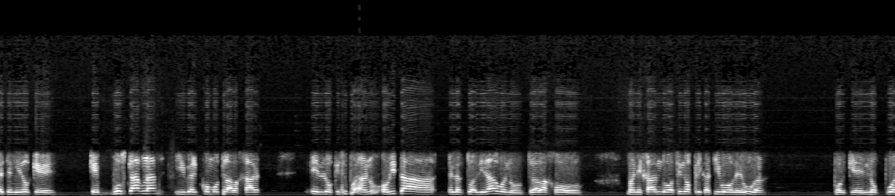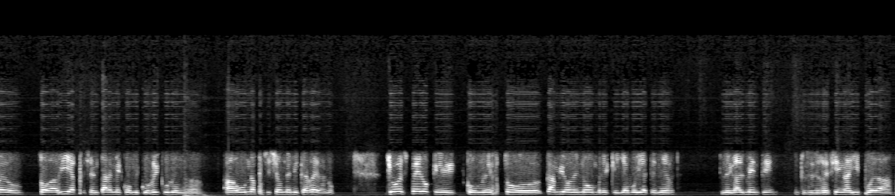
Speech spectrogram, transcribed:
he tenido que, que buscarlas y ver cómo trabajar en lo que se pueda, ¿no? Ahorita, en la actualidad, bueno, trabajo manejando, haciendo aplicativo de Uber, porque no puedo todavía presentarme con mi currículum a, a una posición de mi carrera, ¿no? Yo espero que con esto cambio de nombre que ya voy a tener legalmente, entonces recién ahí pueda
